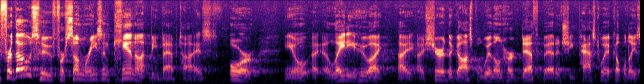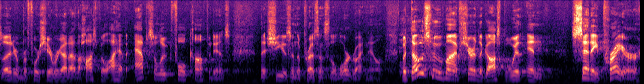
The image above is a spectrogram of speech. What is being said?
for those who, for some reason, cannot be baptized, or you know, a, lady who I, I, I, shared the gospel with on her deathbed and she passed away a couple days later before she ever got out of the hospital, I have absolute full confidence that she is in the presence of the Lord right now. But those whom I've shared the gospel with and said a prayer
